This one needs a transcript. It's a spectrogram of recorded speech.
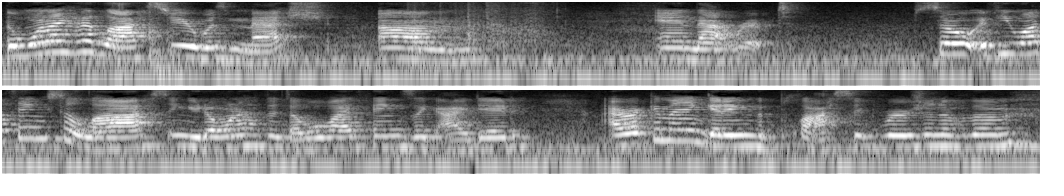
The one I had last year was mesh, um, and that ripped. So if you want things to last and you don't want to have to double buy things like I did, I recommend getting the plastic version of them.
